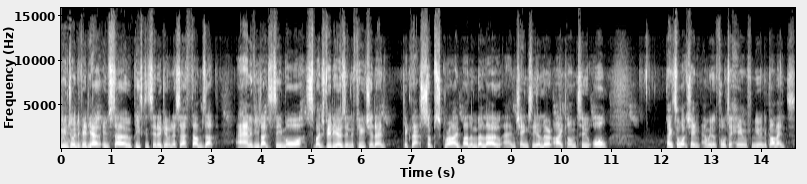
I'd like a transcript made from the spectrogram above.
you enjoyed the video? If so, please consider giving us a thumbs up. And if you'd like to see more smudge videos in the future, then click that subscribe button below and change the alert icon to all. Thanks for watching and we look forward to hearing from you in the comments.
